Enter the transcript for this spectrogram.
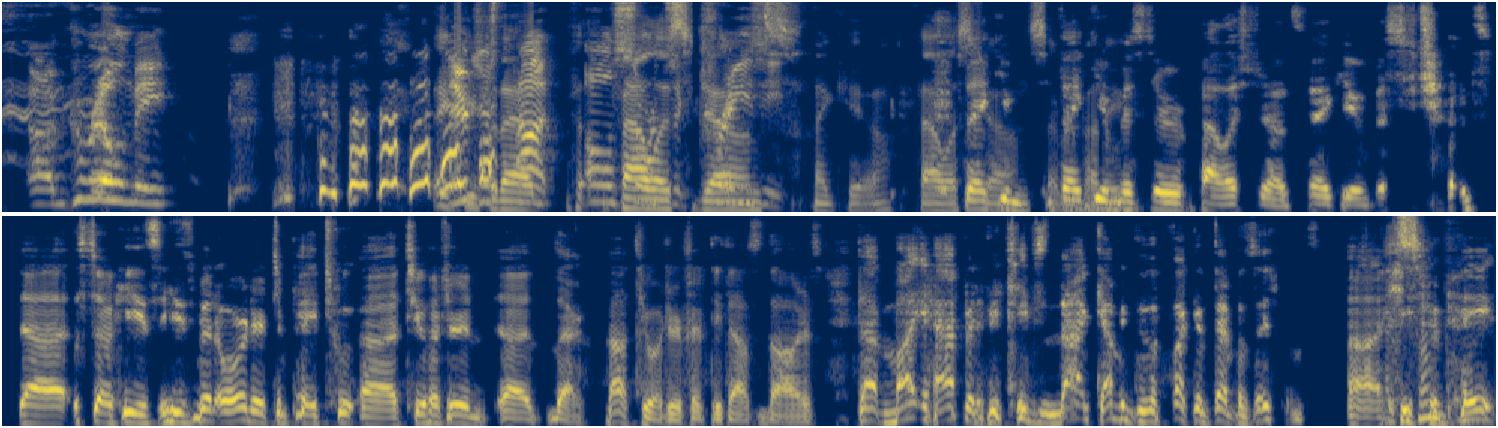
uh, grill me. Thank They're you just that, not all Phallus sorts of Jones. crazy. Thank you, Phallus Thank you, Jones. thank you. Mister Phallus Jones. Thank you, Mister Jones. Uh, so he's he's been ordered to pay tw- uh, two hundred uh, no, not two hundred fifty thousand dollars. That might happen if he keeps not coming to the fucking depositions. Uh, At he's some been paid.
